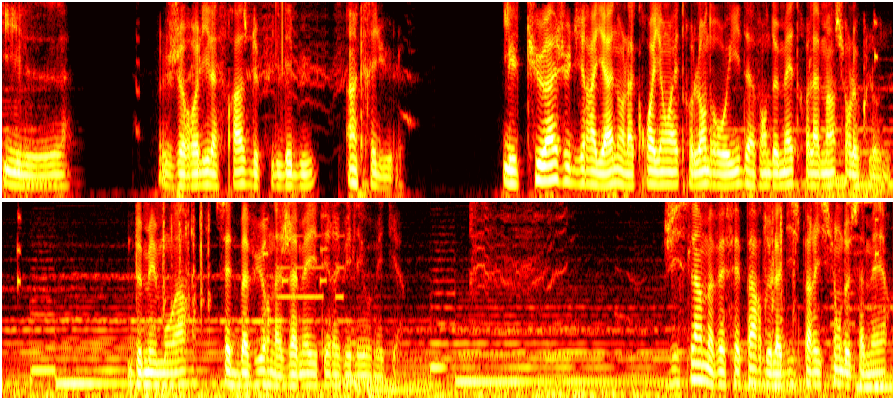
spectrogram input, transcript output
il... Je relis la phrase depuis le début, incrédule. Il tua Judy Ryan en la croyant être l'androïde avant de mettre la main sur le clone. De mémoire, cette bavure n'a jamais été révélée aux médias. Ghislain m'avait fait part de la disparition de sa mère,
